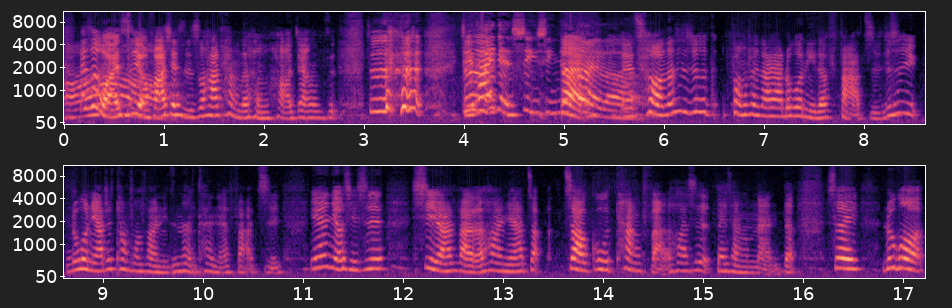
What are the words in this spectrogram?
Oh, 但是我还是有发现，只是说他烫得很好，这样子就是 给他一点信心就对了。对没错，但是就是奉劝大家，如果你的发质，就是如果你要去烫头发，你真的很看你的发质，因为尤其是细软发的话，你要照照顾烫发的话是非常难的。所以如果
